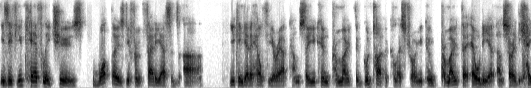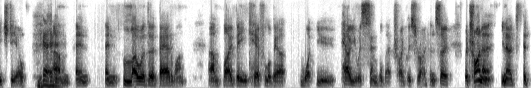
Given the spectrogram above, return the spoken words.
is if you carefully choose what those different fatty acids are, you can get a healthier outcome. So you can promote the good type of cholesterol, you can promote the LDL, I'm sorry, the HDL, um, and and lower the bad one um, by being careful about what you how you assemble that triglyceride. And so we're trying to, you know, it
